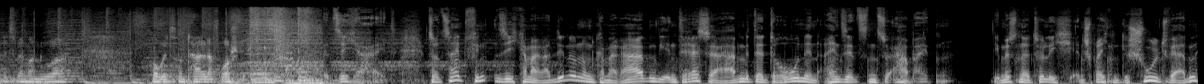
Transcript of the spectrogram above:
als wenn man nur horizontal davor steht. Mit Sicherheit. Zurzeit finden sich Kameradinnen und Kameraden, die Interesse haben, mit der Drohne in Einsätzen zu arbeiten. Die müssen natürlich entsprechend geschult werden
